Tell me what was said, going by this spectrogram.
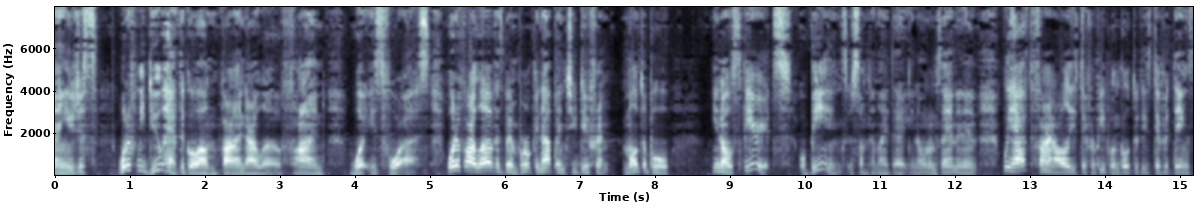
And you just what if we do have to go out and find our love, find what is for us? What if our love has been broken up into different multiple you know, spirits or beings or something like that. You know what I'm saying? And then we have to find all these different people and go through these different things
